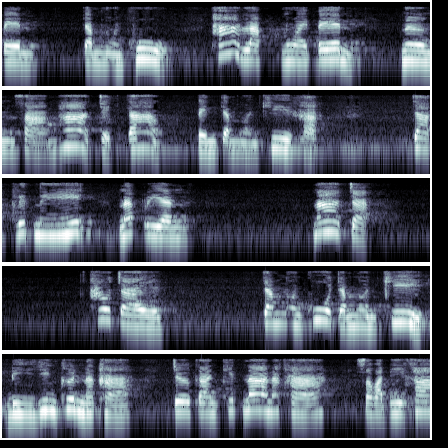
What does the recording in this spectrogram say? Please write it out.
เป็นจำนวนคู่ ถ้าหลักหน่วยเป็น หนึ่งสามห้าเจ็ดเก้าเป็นจำนวนคี่ค่ะ จากคลิปนี้นักเรียนน่าจะเข้าใจจำนวนคู่จำนวนคี่ดียิ่งขึ้นนะคะ เจอการคลิปหน้านะคะ สวัสดีค่ะ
